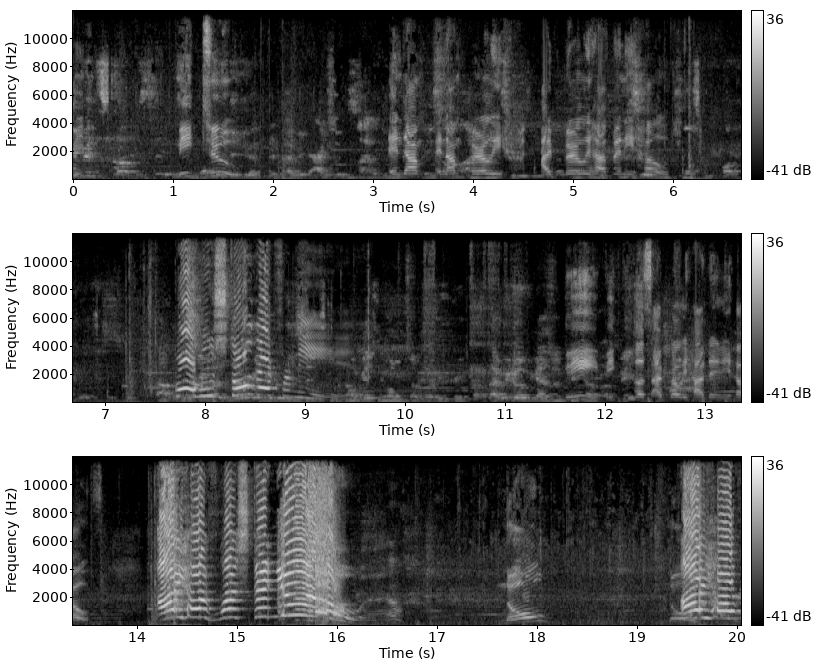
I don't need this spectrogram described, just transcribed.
Even stop saying Me too. I mean, actually silently And I'm and I'm barely I barely have any health. Bro, who stole that from me? Don't get your hopes up what you think of. Let me know if you guys would Me pick because I barely had any health. I have less than you. No. No. I have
